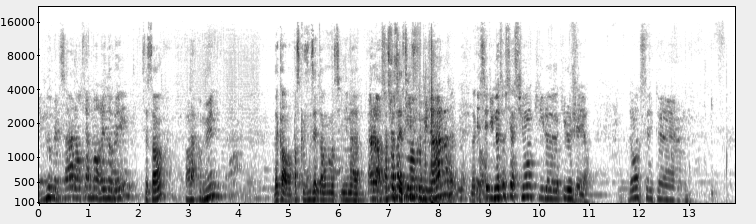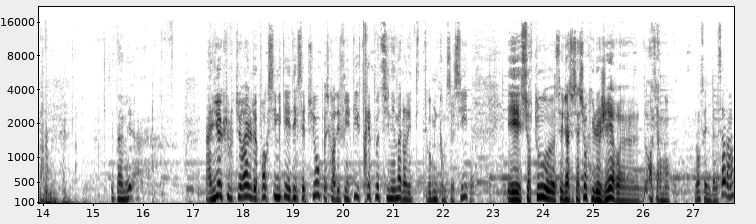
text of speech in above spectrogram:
Une nouvelle salle entièrement rénovée C'est ça par la commune. D'accord. Parce que vous êtes un cinéma Alors, c'est un bâtiment communal. Ouais, Et c'est une association qui le, qui le gère. Donc c'est un, c'est un, un lieu culturel de proximité et d'exception, parce qu'en définitive, très peu de cinéma dans les petites communes comme celle-ci. Et surtout, euh, c'est une association qui le gère euh, entièrement. Non, c'est une belle salle. Hein.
